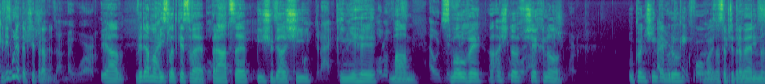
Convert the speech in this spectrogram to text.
Kdy budete připraven? Já vydávám výsledky své práce, píšu další knihy, mám smlouvy a až to všechno ukončím, tak budu zase připraven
